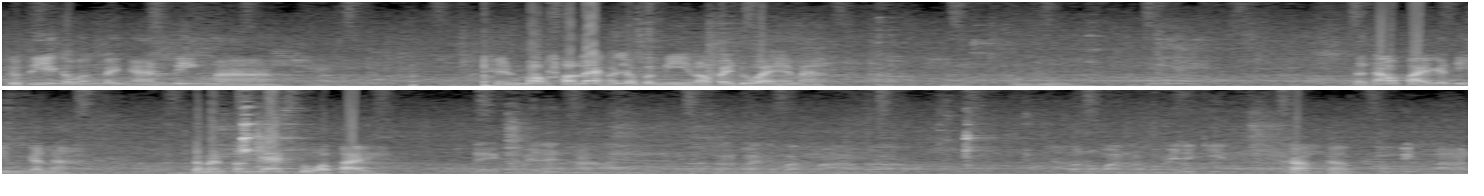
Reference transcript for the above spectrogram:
คือพี่ก็เพิ่งไปงานวิ่งมา เห็นบอกตอนแรกเขาจะเอาบะหมี่เราไปด้วยใช่ไหมอืมแต่ถ้าเอาไปก็ดีเหมือนกันนะ แต่มันต้องแยกตัวไปเต้ก็ไม่ได้ทานถ้าปัจจุบันมาก็ตอนกลางวันก็ไม่ได้กิน ครับครับก็ปิดร้าน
